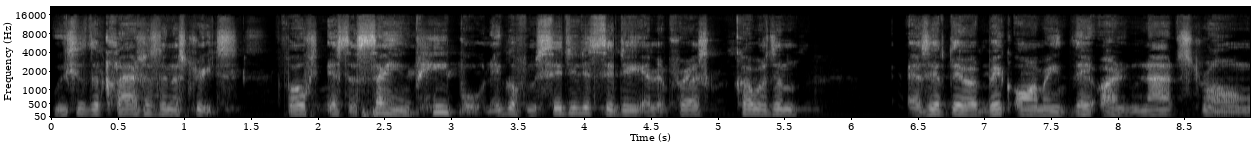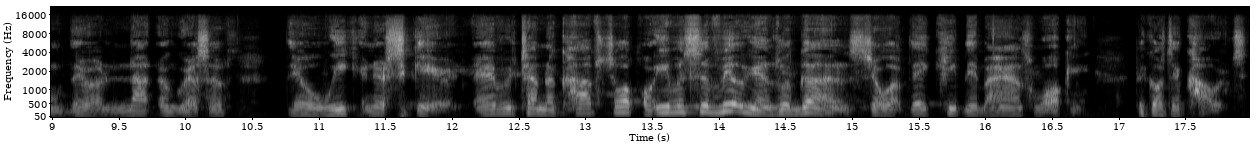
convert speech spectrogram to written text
We see the clashes in the streets. Folks, it's the same people. They go from city to city, and the press covers them as if they're a big army. They are not strong. They are not aggressive. They're weak and they're scared. Every time the cops show up, or even civilians with guns show up, they keep their behinds walking because they're cowards.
